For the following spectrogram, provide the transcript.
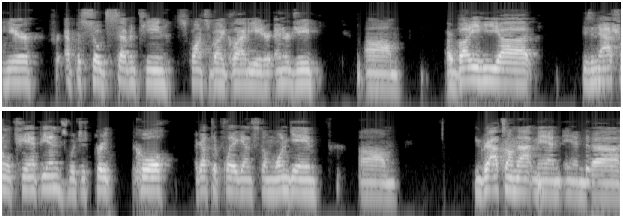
here for episode 17, sponsored by Gladiator Energy. Um, our buddy, he uh, he's a national champion, which is pretty cool. I got to play against him one game. Um, congrats on that, man, and uh,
